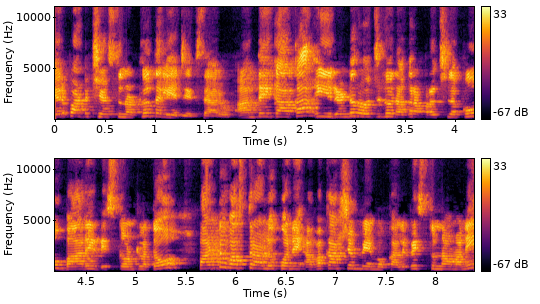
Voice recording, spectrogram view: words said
ఏర్పాటు చేస్తున్నట్లు తెలియజేశారు. అంతేకాక ఈ రెండు రోజులు నగర ప్రజలకు భారీ డిస్కౌంట్లతో పట్టు వస్త్రాలు కొనే అవకాశం మేము కల్పిస్తున్నామని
